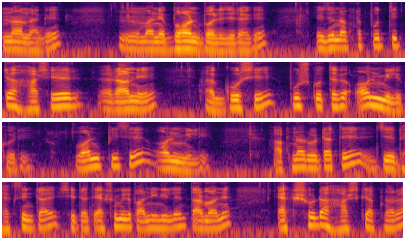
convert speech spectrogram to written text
না লাগে মানে বন্ড বলে যেটাকে এই জন্য আপনার প্রত্যেকটা হাঁসের রানে গোষে পুশ করতে হবে অন মিলি করে। ওয়ান পিসে অন মিলি আপনার ওটাতে যে ভ্যাকসিনটায় সেটাতে একশো মিলি পানি নিলেন, তার মানে একশোটা হাঁসকে আপনারা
